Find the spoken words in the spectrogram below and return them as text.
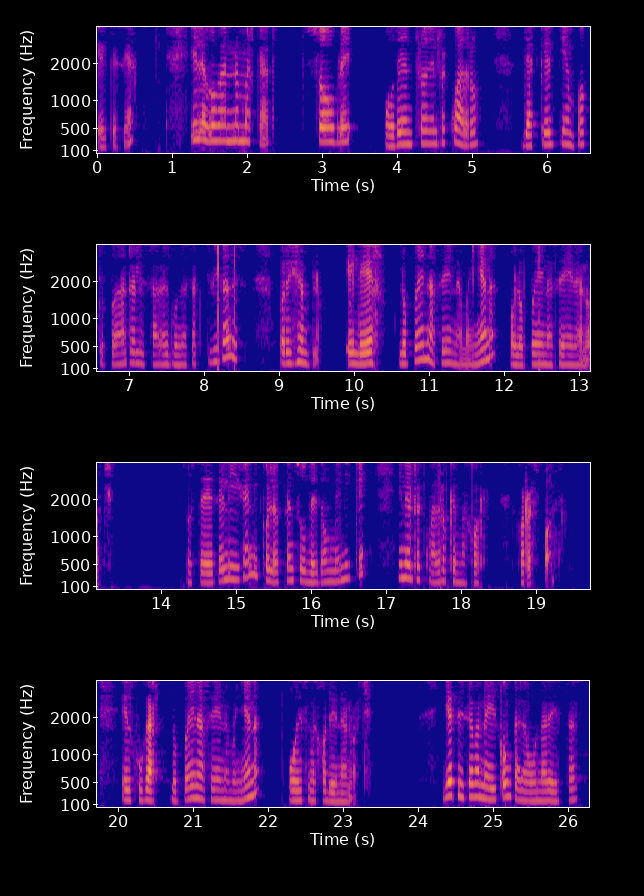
el que sea. Y luego van a marcar sobre o dentro del recuadro de aquel tiempo que puedan realizar algunas actividades. Por ejemplo, el leer lo pueden hacer en la mañana o lo pueden hacer en la noche. Ustedes elijan y colocan su dedo meñique en el recuadro que mejor corresponda. El jugar lo pueden hacer en la mañana o es mejor en la noche. Y así se van a ir con cada una de estas,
